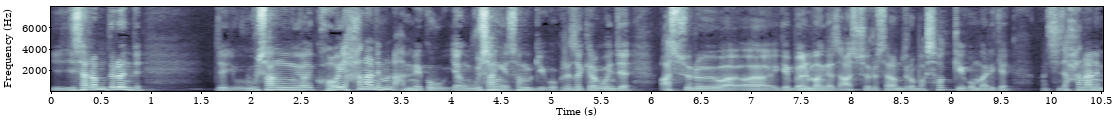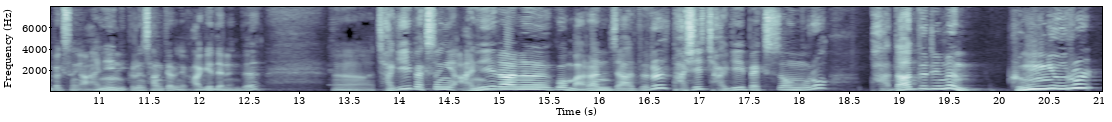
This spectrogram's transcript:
이 사람들은 이제 우상 거의 하나님은 안 믿고 그냥 우상에 섬기고 그래서 결국 이제 아수르와 이게 멸망돼서 아수르 사람들로 막 섞이고 막 이렇게 진짜 하나님 백성이 아닌 그런 상태로 이제 가게 되는데 어, 자기 백성이 아니라고 말한 자들을 다시 자기 백성으로 받아들이는 긍휼을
